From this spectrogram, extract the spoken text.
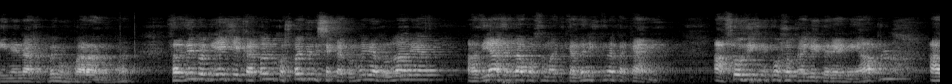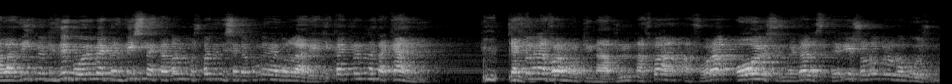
είναι ένα αγαπημένο μου παράδειγμα, θα δείτε ότι έχει 125 δισεκατομμύρια δολάρια αδιάθετα αποθεματικά, δεν έχει τι να τα κάνει. Αυτό δείχνει πόσο καλύτερα είναι η Apple, αλλά δείχνει ότι δεν μπορεί να επενδύσει τα 125 δισεκατομμύρια δολάρια και κάτι πρέπει να τα κάνει. Και αυτό δεν αφορά μόνο την Apple, αυτό αφορά όλες τις μεγάλες εταιρείες ολόκληρο τον κόσμο.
